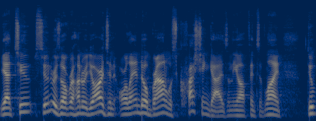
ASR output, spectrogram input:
You had two Sooners over 100 yards, and Orlando Brown was crushing guys on the offensive line. Do,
